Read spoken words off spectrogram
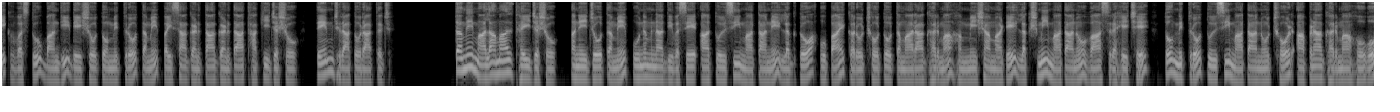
એક વસ્તુ બાંધી દેશો તો મિત્રો તમે પૈસા ગણતા ગણતા થાકી જશો, તેમ જ રાતોરાત જ. તમે માલામાલ થઈ જશો અને જો તમે પૂનમના દિવસે આ તુલસી માતાને લગતો ઉપાય કરો છો તો તમારા ઘરમાં હંમેશા માટે લક્ષ્મી માતાનો વાસ રહે છે. તો મિત્રો, તુલસી માતાનો છોડ આપણા ઘરમાં હોવો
